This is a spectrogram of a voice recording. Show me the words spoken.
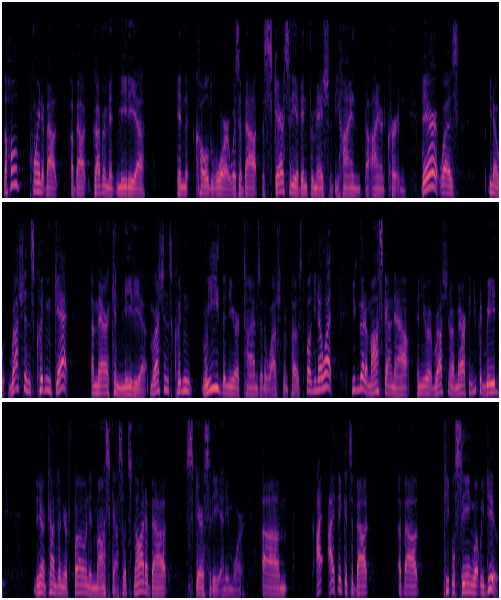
the whole point about about government media in the Cold War was about the scarcity of information behind the Iron Curtain. There it was you know, Russians couldn't get American media. Russians couldn't read the New York Times or the Washington Post. Well, you know what? You can go to Moscow now, and you're a Russian or American. You can read the New York Times on your phone in Moscow. So it's not about scarcity anymore. Um, I, I, think it's about about people seeing what we do.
